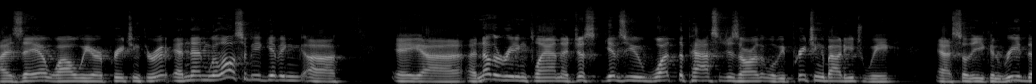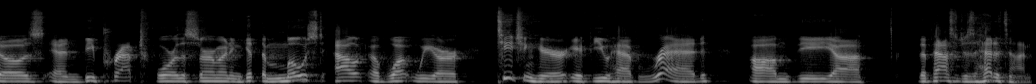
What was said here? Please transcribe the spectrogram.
Isaiah while we are preaching through it. And then we'll also be giving uh, a, uh, another reading plan that just gives you what the passages are that we'll be preaching about each week uh, so that you can read those and be prepped for the sermon and get the most out of what we are teaching here if you have read um, the, uh, the passages ahead of time.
